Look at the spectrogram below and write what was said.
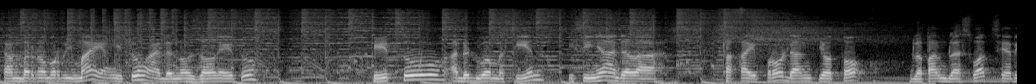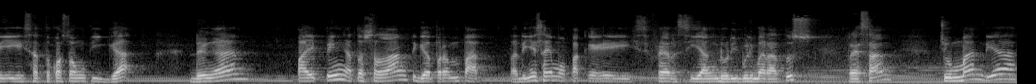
chamber nomor 5 yang itu ada nozzle-nya itu itu ada dua mesin. Isinya adalah Sakai Pro dan Kyoto 18 watt seri 103 dengan piping atau selang 3 per 4 tadinya saya mau pakai versi yang 2500 resan cuman dia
